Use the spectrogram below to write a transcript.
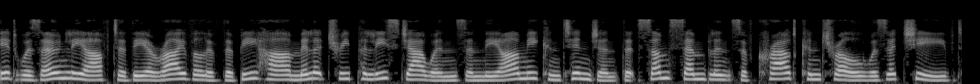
It was only after the arrival of the Bihar military police Jawans and the army contingent that some semblance of crowd control was achieved.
